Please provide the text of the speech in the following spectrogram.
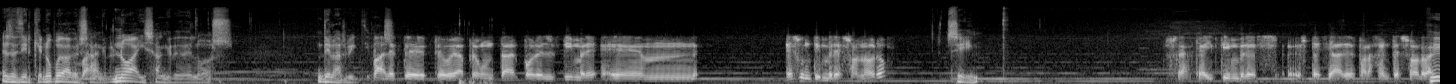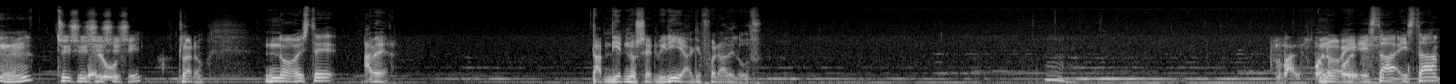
Es decir, que no puede haber Vale. sangre, no hay sangre de los de las víctimas. Vale, te, te voy a preguntar por el timbre. Eh, ¿Es un timbre sonoro? Sí. O sea, que hay timbres especiales para gente sorda. que. Sí, sí, sí, sí, sí, claro. No, este, a ver, también nos serviría que fuera de luz. Vale, bueno, No, pues, eh, está, está,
